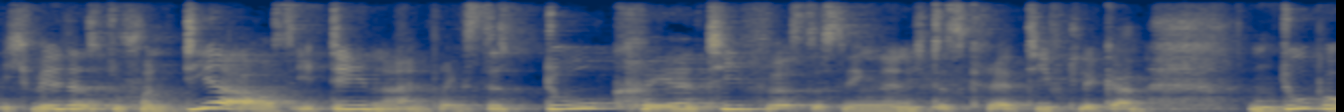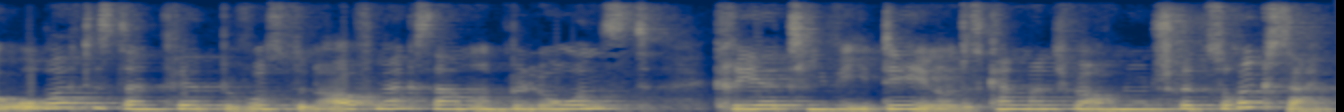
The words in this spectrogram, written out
ich will, dass du von dir aus Ideen einbringst, dass du kreativ wirst. Deswegen nenne ich das Kreativklickern. Und du beobachtest dein Pferd bewusst und aufmerksam und belohnst kreative Ideen. Und es kann manchmal auch nur ein Schritt zurück sein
